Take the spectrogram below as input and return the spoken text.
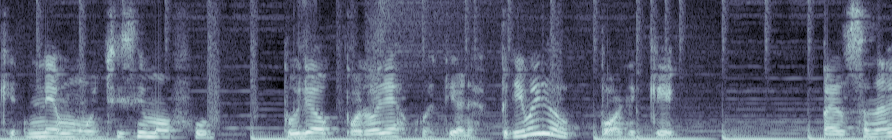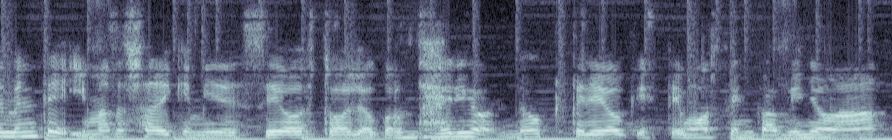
que tiene muchísimo futuro por varias cuestiones. Primero, porque personalmente, y más allá de que mi deseo es todo lo contrario, no creo que estemos en camino a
